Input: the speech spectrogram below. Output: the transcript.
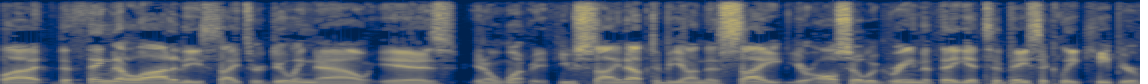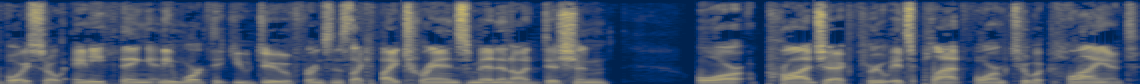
But the thing that a lot of these sites are doing now is, you know, if you sign up to be on this site, you're also agreeing that they get to basically keep your voice. So anything, any work that you do, for instance, like if I transmit an audition or a project through its platform to a client,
